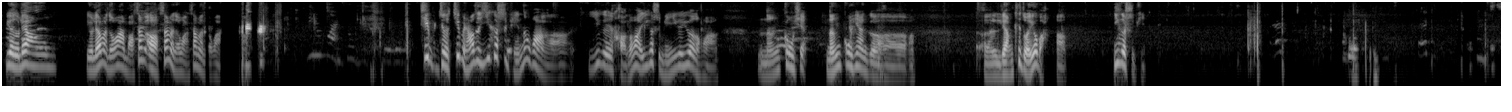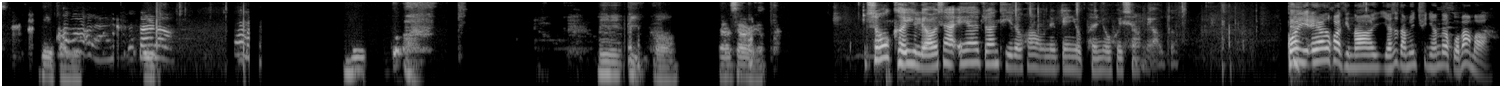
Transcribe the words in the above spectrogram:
阅读量有两百多万吧，三百哦三百多万，三百多万，基本就基本上是一个视频的话啊，一个好的话，一个视频一个月的话，能贡献能贡献个。呃，两 K 左右吧，啊，一个视频。可以咪咪 B 啊，幺三二零。之后可以聊一下 AI 专题的话，我那边有朋友会想聊的。关于 AI 的话题呢，也是咱们去年的伙伴吧。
